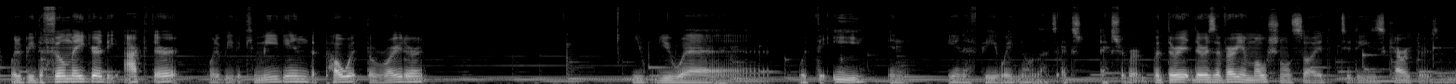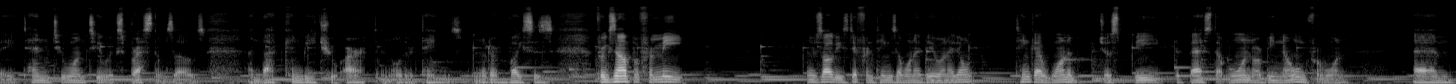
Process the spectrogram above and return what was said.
Would it be the filmmaker, the actor, would it be the comedian, the poet, the writer? You you uh, with the E in ENFP. Wait, no, that's ext- extrovert. But there there is a very emotional side to these characters, and they tend to want to express themselves, and that can be through art and other things and other vices. For example, for me, there's all these different things I want to do, and I don't think I want to just be the best at one or be known for one. Um,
